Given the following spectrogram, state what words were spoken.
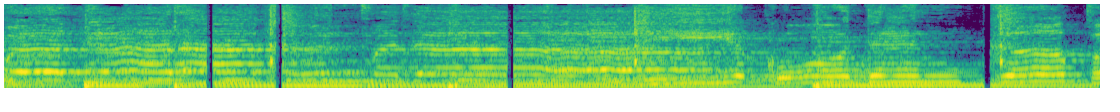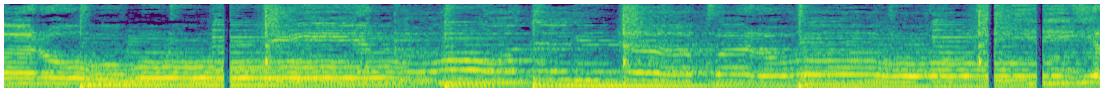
Ubakarakan madan Di ako din kaparo. Di ako din kaparo. Di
